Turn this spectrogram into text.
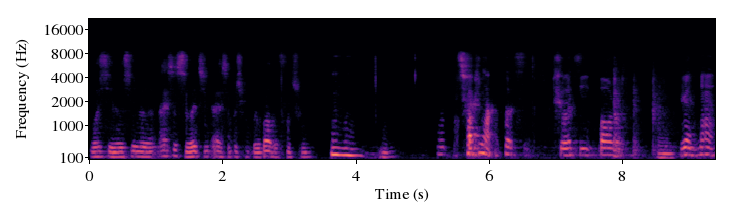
我写的是爱是舍己，爱是不求回报的付出。嗯嗯，我全是两个特词：舍己、包容、嗯、忍耐、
